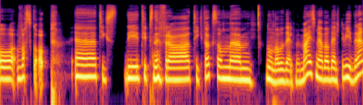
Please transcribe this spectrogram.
å vaske opp. Eh, de tipsene fra TikTok som eh, noen hadde delt med meg, som jeg da delte videre,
